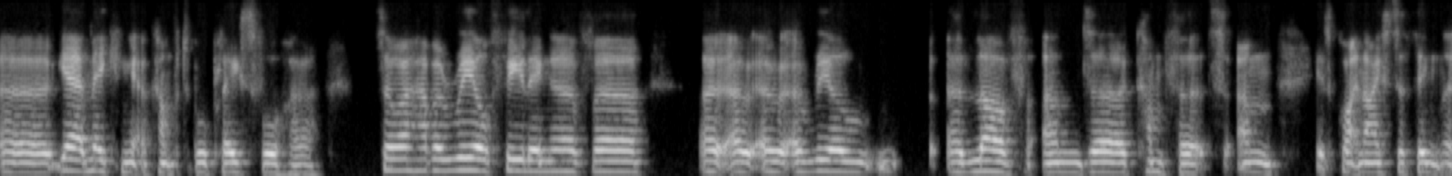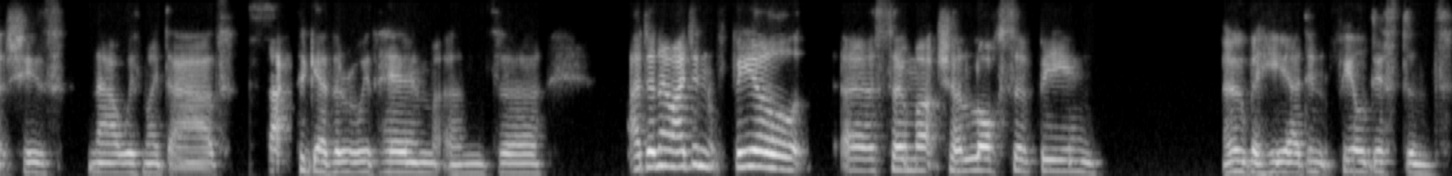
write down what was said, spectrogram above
uh, yeah making it a comfortable place for her so i have a real feeling of uh, a, a, a, real a love and uh, comfort and it's quite nice to think that she's now with my dad back together with him and uh, I don't know. I didn't feel uh, so much a loss of being over here. I didn't feel distant,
